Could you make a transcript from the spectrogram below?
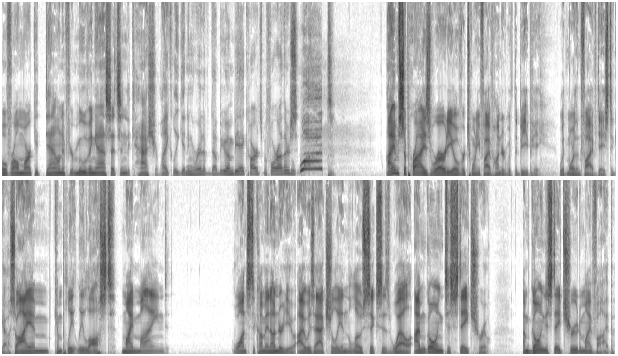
Overall market down. If you're moving assets into cash, you're likely getting rid of WNBA cards before others. What? I am surprised we're already over 2500 with the BP with more than 5 days to go. So I am completely lost. My mind wants to come in under you. I was actually in the low 6 as well. I'm going to stay true. I'm going to stay true to my vibe.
